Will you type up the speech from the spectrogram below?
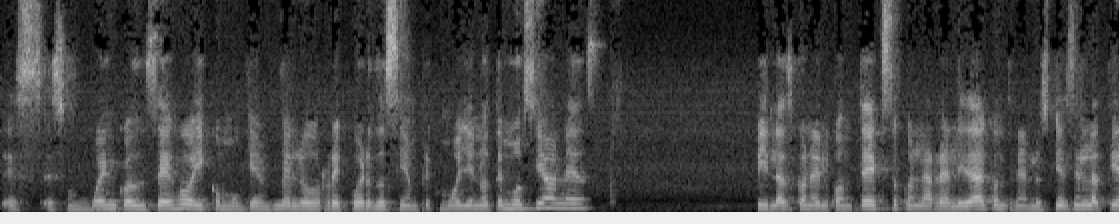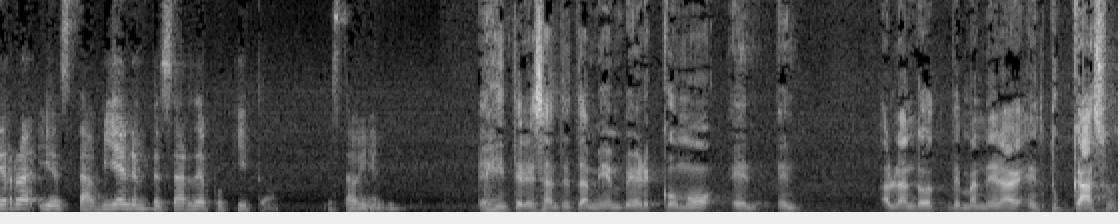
es, es, un buen consejo y como que me lo recuerdo siempre, como, oye, no te emociones, pilas con el contexto, con la realidad, con tener los pies en la tierra y está bien empezar de a poquito, está bien es interesante también ver cómo, hablando de manera, en tu caso,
